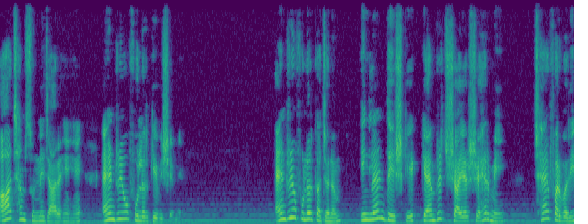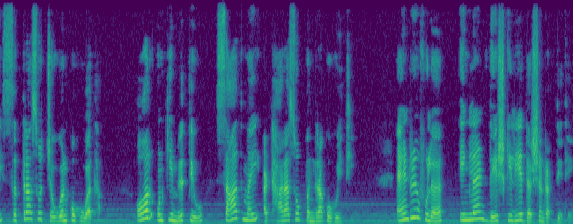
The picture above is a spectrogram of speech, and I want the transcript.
आज हम सुनने जा रहे हैं एंड्रियो फुलर के विषय में। एंड्रियो फुलर का जन्म इंग्लैंड देश के कैम्ब्रिज शायर शहर में 6 फरवरी सत्रह को हुआ था और उनकी मृत्यु 7 मई 1815 को हुई थी। एंड्रियो फुलर इंग्लैंड देश के लिए दर्शन रखते थे।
